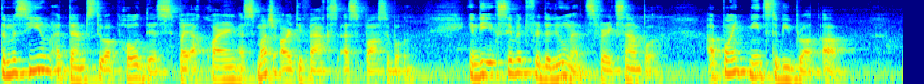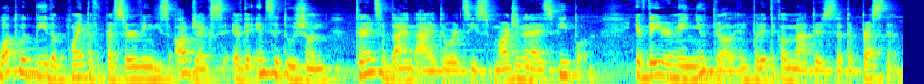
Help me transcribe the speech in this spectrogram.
The museum attempts to uphold this by acquiring as much artifacts as possible. In the exhibit for the Lumads, for example, a point needs to be brought up. What would be the point of preserving these objects if the institution turns a blind eye towards these marginalized people, if they remain neutral in political matters that oppress them?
